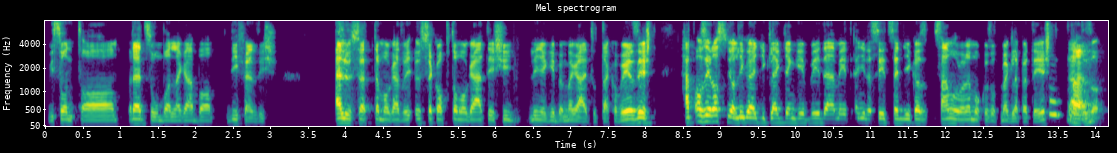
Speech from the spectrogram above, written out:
viszont a red zone-ban legalább a defense is előszedte magát, vagy összekapta magát, és így lényegében megállították a vérzést. Hát azért az, hogy a liga egyik leggyengébb védelmét ennyire szétszedjék, az számomra nem okozott meglepetést. Tehát ez a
